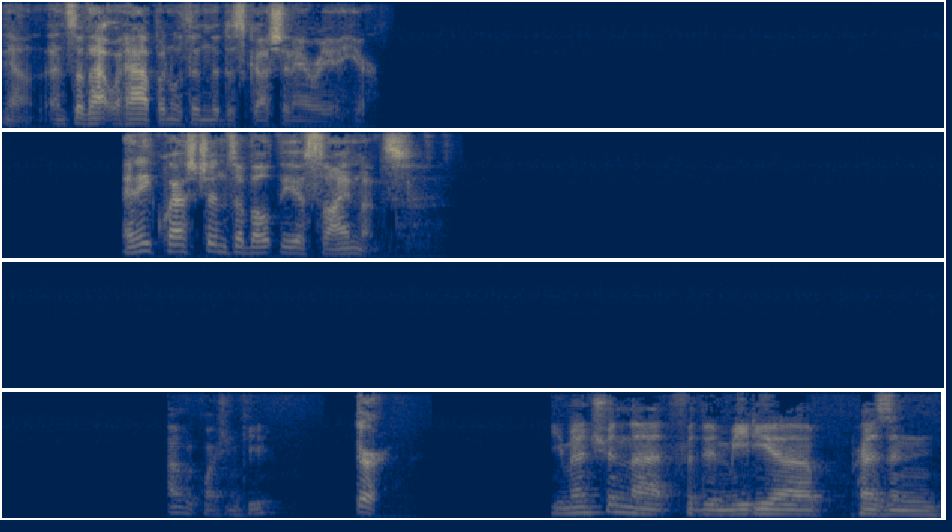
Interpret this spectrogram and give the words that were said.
Yeah, and so that would happen within the discussion area here. Any questions about the assignments? I have a question, Keith. Sure. You mentioned that for the media present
